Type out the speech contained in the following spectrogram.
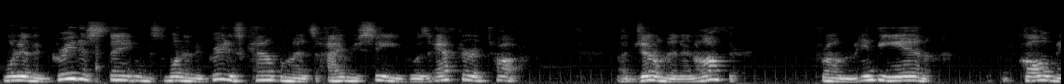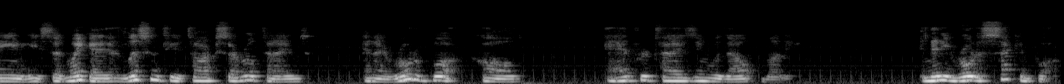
One of the greatest things, one of the greatest compliments I received was after a talk, a gentleman, an author from Indiana, called me and he said, Mike, I listened to you talk several times and I wrote a book called Advertising Without Money. And then he wrote a second book,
